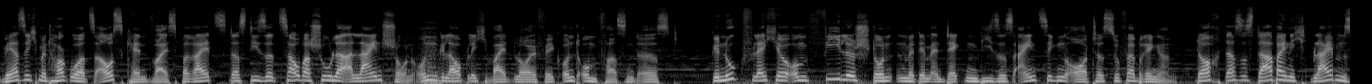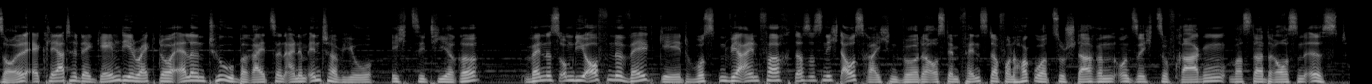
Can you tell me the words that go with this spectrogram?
Wer sich mit Hogwarts auskennt, weiß bereits, dass diese Zauberschule allein schon unglaublich weitläufig und umfassend ist. Genug Fläche, um viele Stunden mit dem Entdecken dieses einzigen Ortes zu verbringen. Doch dass es dabei nicht bleiben soll, erklärte der Game Director Alan Tu bereits in einem Interview. Ich zitiere, wenn es um die offene Welt geht, wussten wir einfach, dass es nicht ausreichen würde, aus dem Fenster von Hogwarts zu starren und sich zu fragen, was da draußen ist.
